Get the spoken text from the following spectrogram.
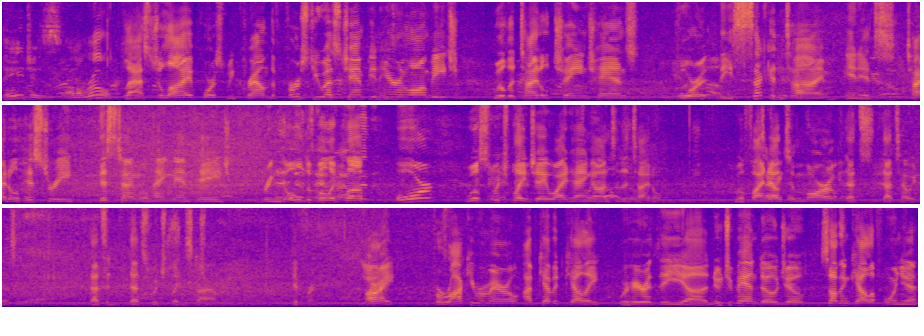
Page is on a roll. Last July, of course, we crowned the first U.S. champion here in Long Beach. Will the title change hands for the second time in its title history? This time, will Hangman Page bring gold to Bullet Club, or will Switchblade Jay White hang on to the title? We'll find out tomorrow. That's that's how he does it. That's a that's Switchblade style. Different. All right. For Rocky Romero, I'm Kevin Kelly. We're here at the uh, New Japan Dojo, Southern California.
